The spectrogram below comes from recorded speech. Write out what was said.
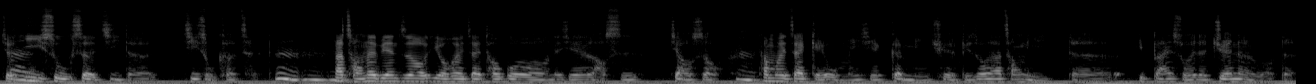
就嗯艺术设计的基础课程。嗯嗯，那从那边之后，又会再透过那些老师、教授，嗯。他们会再给我们一些更明确，比如说他从你的一般所谓的 general 的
